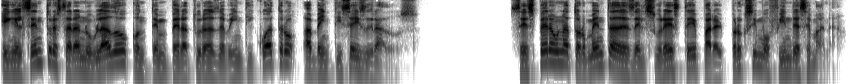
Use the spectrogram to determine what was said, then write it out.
En el centro estará nublado con temperaturas de 24 a 26 grados. Se espera una tormenta desde el sureste para el próximo fin de semana.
